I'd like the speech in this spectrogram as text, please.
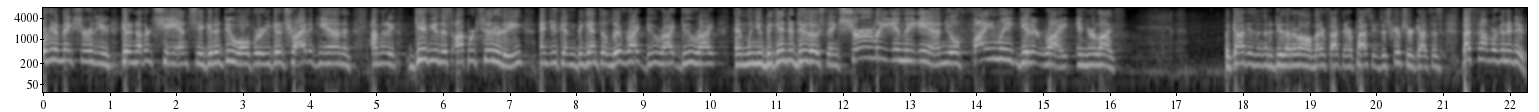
we're going to make sure that you get another chance, you get a do-over, you get to try it again, and I'm going to give you this opportunity, and you can begin to live right, do right, do right. And when you begin to do those things, surely in the end, you'll finally get it right in your life. But God isn't going to do that at all. Matter of fact, in our passage of scripture, God says, that's not what we're going to do.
